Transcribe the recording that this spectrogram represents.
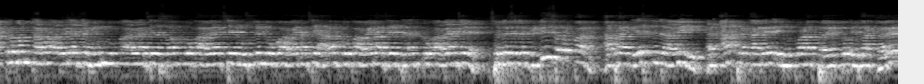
આક્રમણકારો આવેલા છે. હિન્દુ લોકો આવ્યા છે સબ લોકો આવ્યા છે, મુસ્લિમ લોકો આવેલા છે, આરબ લોકો આવેલા છે ફ્રેન્ચ લોકો આવ્યા છે. છેલ્લે છેલ્લે બ્રિટિશરો પણ આપણા દેશની અંદર આવી અને આ પ્રકારે એ લૂંટવાના પ્રયત્નો એ કરે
